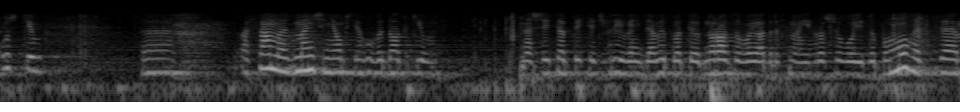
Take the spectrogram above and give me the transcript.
коштів, е, а саме зменшення обсягу видатків на 60 тисяч гривень для виплати одноразової адресної грошової допомоги. Це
